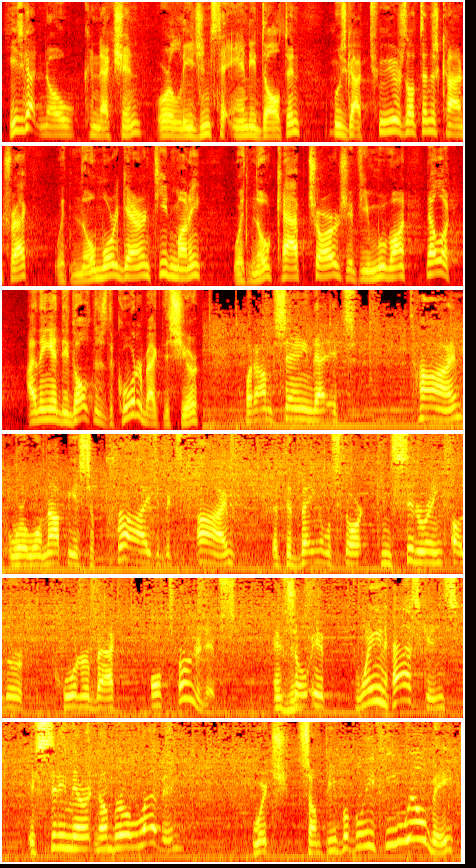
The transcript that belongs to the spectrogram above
He's got no connection or allegiance to Andy Dalton, who's got two years left in his contract with no more guaranteed money, with no cap charge if you move on. Now, look, I think Andy Dalton is the quarterback this year, but I'm saying that it's time, or it will not be a surprise if it's time that the Bengals start considering other quarterback alternatives. And so if Dwayne Haskins is sitting there at number 11, which some people believe he will be,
